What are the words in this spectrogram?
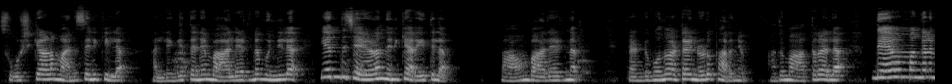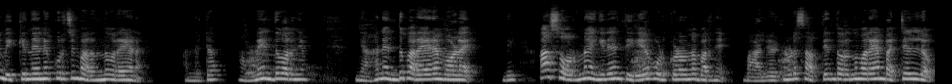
സൂക്ഷിക്കാനുള്ള മനസ്സെനിക്കില്ല അല്ലെങ്കിൽ തന്നെ ബാലേട്ടന്റെ മുന്നിൽ എന്ത് ചെയ്യണമെന്ന് എനിക്കറിയത്തില്ല. പാവം ബാലേട്ടന്. രണ്ടു മൂന്ന് വട്ടം എന്നോട് പറഞ്ഞു. അത് മാത്രമല്ല ദേവമംഗലം വിൽക്കുന്നതിനെ കുറിച്ചും പറഞ്ഞു പറയാണ്. എന്നിട്ട് അമ്മ എന്ത് പറഞ്ഞു? ഞാൻ എന്ത് പറയാനാ മോളെ? ആ സ്വർണം എങ്ങനെയും തിരികെ കൊടുക്കണമെന്ന് പറഞ്ഞ് ബാലേട്ടനോട് സത്യം തുറന്നു പറയാൻ പറ്റില്ലല്ലോ.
